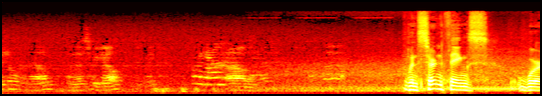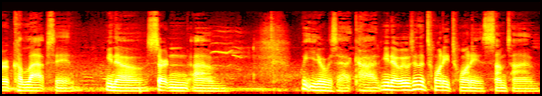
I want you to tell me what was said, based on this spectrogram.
Nigel and Adam, and that's Miguel. when certain things were collapsing, you know, certain, um, what year was that? God, you know, it was in the 2020s sometime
